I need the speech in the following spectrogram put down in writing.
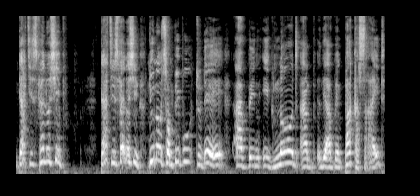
That is fellowship. That is fellowship. Do you know some people today have been ignored and they have been packed aside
